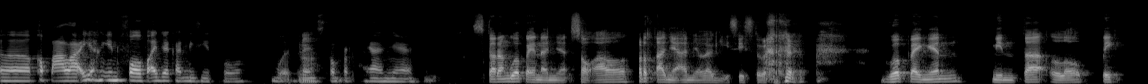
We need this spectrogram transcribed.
uh, kepala yang involve aja kan di situ buat nah. brainstorm nah. pertanyaannya. Sekarang gue pengen nanya soal pertanyaannya lagi sih sebenarnya. gue pengen minta lo pick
